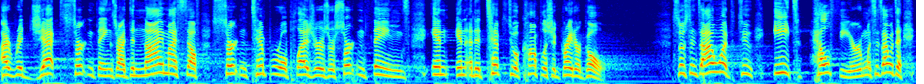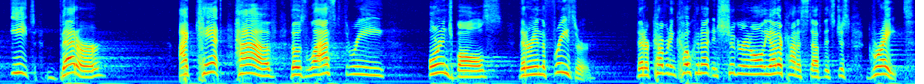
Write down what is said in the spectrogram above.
I reject certain things or I deny myself certain temporal pleasures or certain things in, in an attempt to accomplish a greater goal. So, since I want to eat healthier, since I want to eat better, I can't have those last three orange balls that are in the freezer that are covered in coconut and sugar and all the other kind of stuff that's just great.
